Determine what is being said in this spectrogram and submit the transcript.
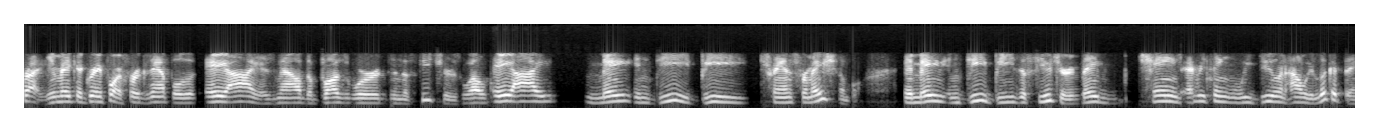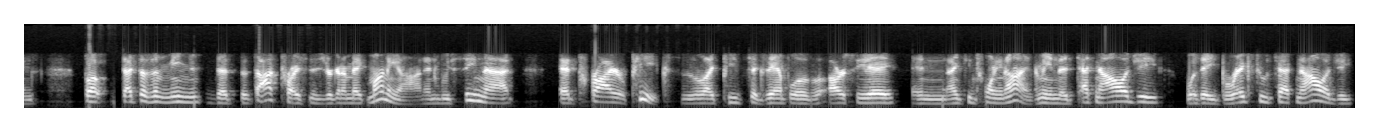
Right. You make a great point. For example, AI is now the buzzwords and the features. Well, AI may indeed be transformational It may indeed be the future. It may change everything we do and how we look at things. But that doesn't mean that the stock prices you're going to make money on. And we've seen that at prior peaks, like Pete's example of RCA in 1929. I mean, the technology was a breakthrough technology,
